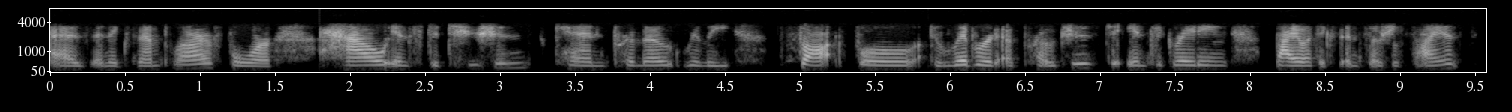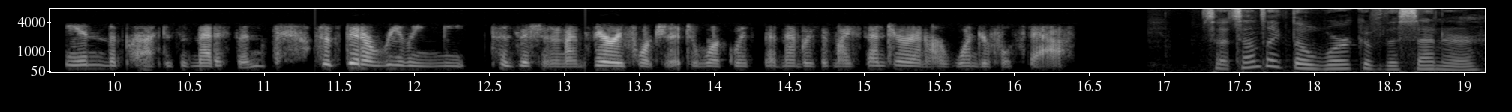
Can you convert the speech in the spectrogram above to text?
as an exemplar for how institutions can promote really thoughtful, deliberate approaches to integrating bioethics and social science in the practice of medicine. So it's been a really neat position, and I'm very fortunate to work with the members of my center and our wonderful staff. So it sounds like the work of the center,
